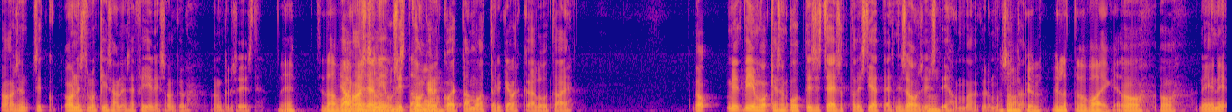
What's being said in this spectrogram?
no se, sit kun onnistunut kisa, niin se fiilis on kyllä, on kyllä siisti. Niin, sitä on Ja vaikea onhan se saada niinku sit kun on käynyt koittaa moottorikelkkailua tai, no viime kesän puhuttiin siis seisottavista jäteistä, niin se on siistiä mm. hommaa kyllä. Mutta Se on tota, kyllä yllättävän vaikea. Oo, oo. Niin, niin.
